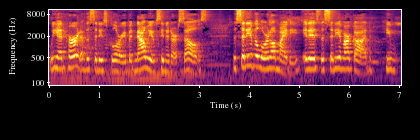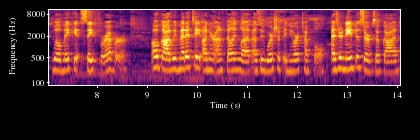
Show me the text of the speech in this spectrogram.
We had heard of the city's glory, but now we have seen it ourselves. The city of the Lord Almighty, it is the city of our God. He will make it safe forever. O God, we meditate on your unfailing love as we worship in your temple. As your name deserves, O God,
